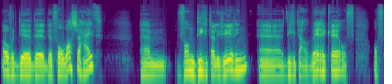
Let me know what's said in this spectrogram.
over de, de, de volwassenheid ehm, van digitalisering, eh, digitaal werken of, of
